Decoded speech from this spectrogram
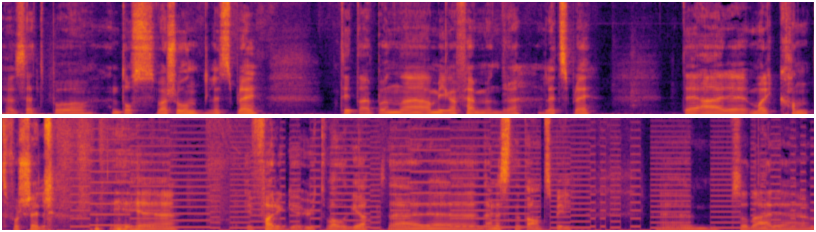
Jeg har sett på en DOS-versjon, Let's Play. Titta jeg på en Amiga 500 Let's Play. Det er markant forskjell i, i fargeutvalget. ja. Det er, eh, det er nesten et annet spill. Eh, Så der eh,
